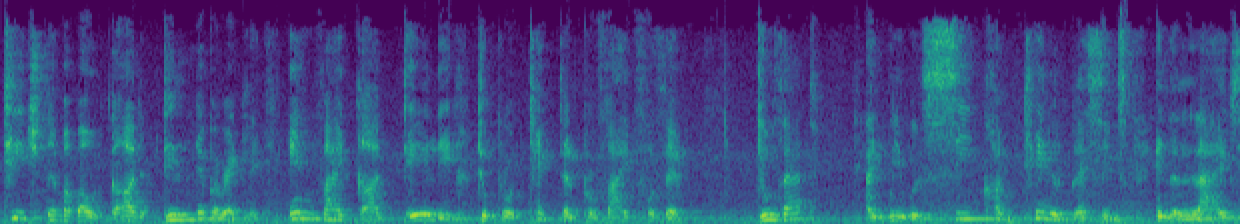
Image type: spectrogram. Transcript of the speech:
Teach them about God deliberately. Invite God daily to protect and provide for them. Do that and we will see continued blessings in the lives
